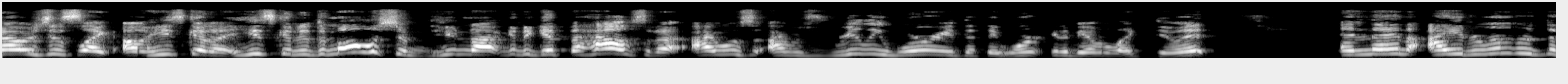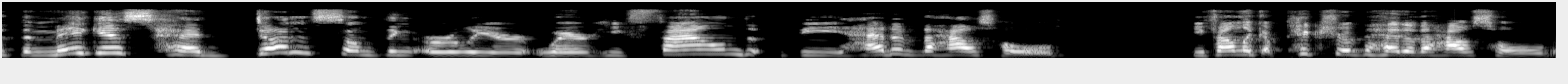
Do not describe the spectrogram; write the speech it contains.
I was just like, oh, he's gonna, he's gonna demolish him. You're not gonna get the house. And I, I was, I was really worried that they weren't gonna be able to like do it. And then I had remembered that the Magus had done something earlier where he found the head of the household. He found like a picture of the head of the household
